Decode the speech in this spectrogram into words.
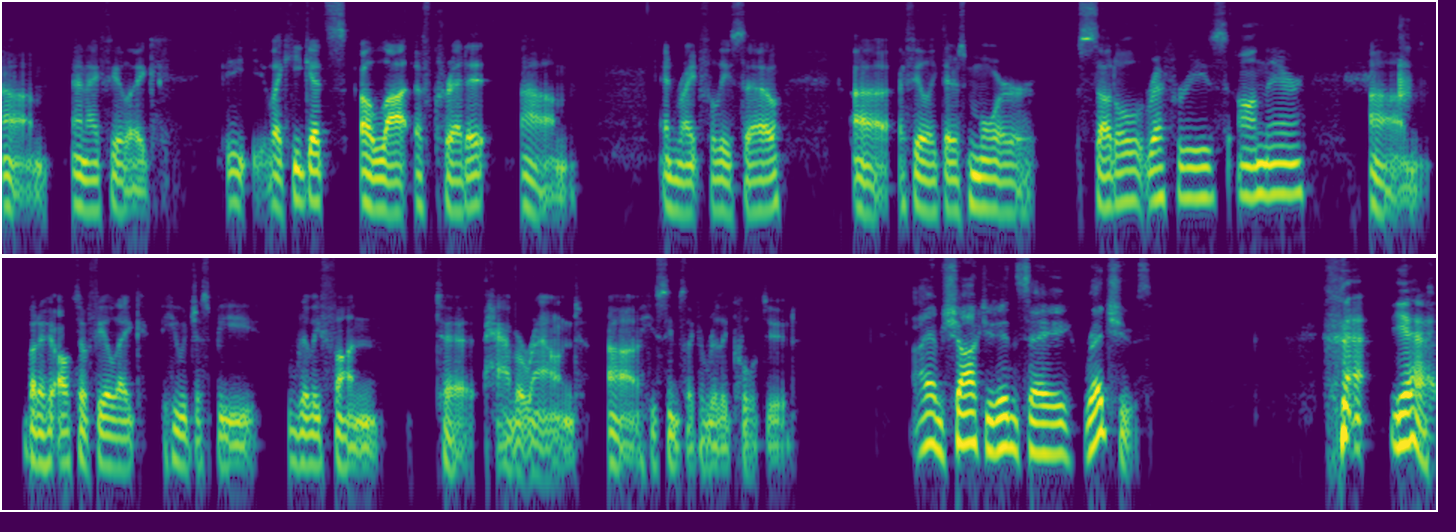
um, and I feel like, he, like he gets a lot of credit, um, and rightfully so. Uh, I feel like there's more subtle referees on there. Um, but I also feel like he would just be really fun to have around. Uh, he seems like a really cool dude. I am shocked you didn't say red shoes. yeah,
